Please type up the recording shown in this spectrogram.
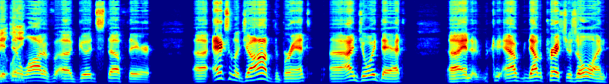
did, it did a lot of uh, good stuff there. Uh, excellent job, Brent. Uh, I enjoyed that. Uh, and now the pressure's on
